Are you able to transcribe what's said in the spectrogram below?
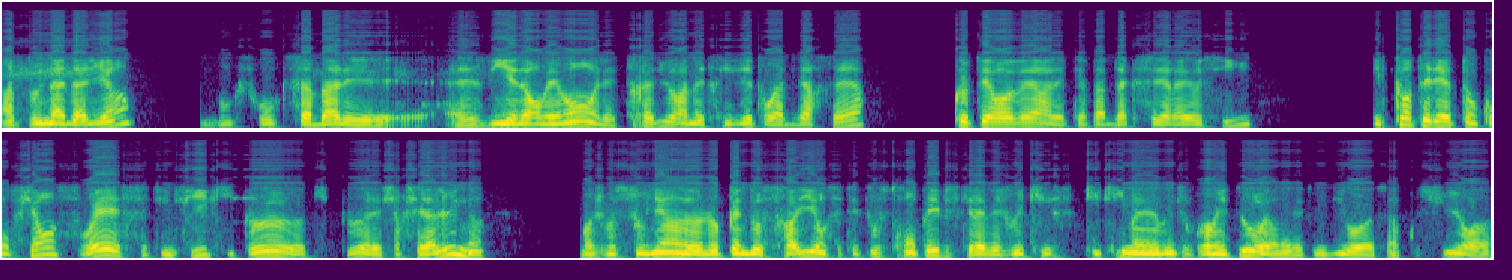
un peu nadalien. Donc, je trouve que sa balle est, elle vit énormément. Elle est très dure à maîtriser pour l'adversaire. Côté revers, elle est capable d'accélérer aussi. Et quand elle est en confiance, ouais, c'est une fille qui peut, qui peut aller chercher la lune. Moi, je me souviens de l'Open d'Australie, on s'était tous trompés puisqu'elle avait joué Ki- Kiki Manovic au premier tour et on avait tous dit, ouais, c'est un coup sûr euh,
